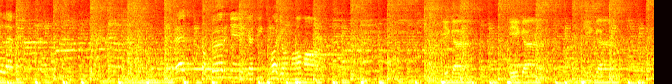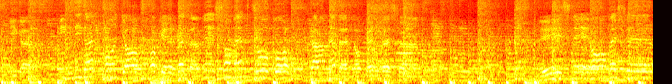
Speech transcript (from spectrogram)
élek. Ezt a környéket itt hagyom hamar. Igen, igen, igen, igen. Mindig ezt mondja, ha kérdezem, és ha megcsókol, rám nevet a kedvesem. És néha mesél,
